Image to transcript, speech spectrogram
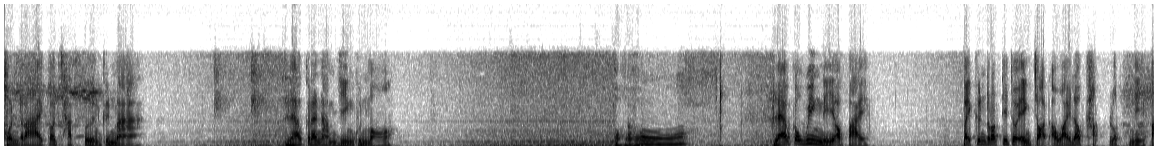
คนร้ายก็ชักปืนขึ้นมา แล้วกระหน่ำยิงคุณหมอโอ้โหโอ้โห แล้วก็วิ่งหนีออกไป ไปขึ้นรถที่ตัวเองจอดเอาไว้แล้วขับหลบหนีไป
